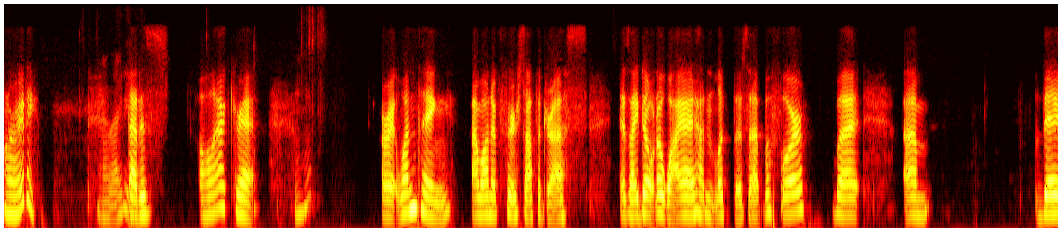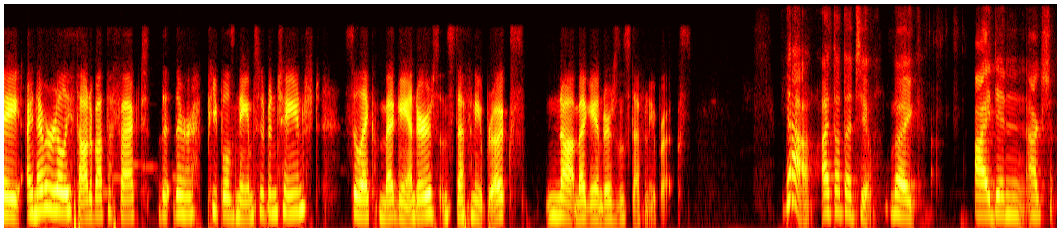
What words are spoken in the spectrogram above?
Alrighty. Alrighty. That is all accurate. Mhm. All right. One thing I want to first off address is I don't know why I hadn't looked this up before, but um, they I never really thought about the fact that their people's names had been changed. So like Meg Anders and Stephanie Brooks, not Meg Anders and Stephanie Brooks. Yeah, I thought that too. Like, I didn't actually.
